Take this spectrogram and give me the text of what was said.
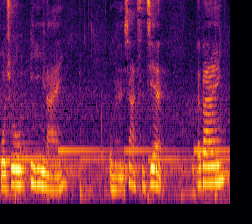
活出意义来。我们下次见，拜拜。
